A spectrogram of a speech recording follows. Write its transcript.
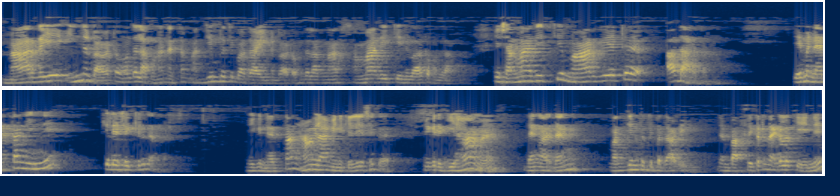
මාර්ගයේ ඉන්න බවට හොඳ ලකුණක් නැත්නම් මධ්‍යම ප්‍රතිපදායේ ඉන්න බවට හොඳ ලකුණක් සම්මාදිට්ඨිය ඉන්න බවට හොඳ ලකුණක්. මේ සම්මාදිට්ඨිය මාර්ගයට ආධාර කරනවා. එහෙම නැත්නම් ඉන්නේ කෙලෙසෙක් කියලා දැනගන්න. මේක නැත්නම් හැම වෙලාවෙම ඉන්නේ කෙලෙස් එක. මේකට ගියාම දැන් දැන් මධ්‍යම ප්‍රතිපදාවේ ඉන්නේ. දැන් බස් එකට නැගලා තියෙන්නේ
